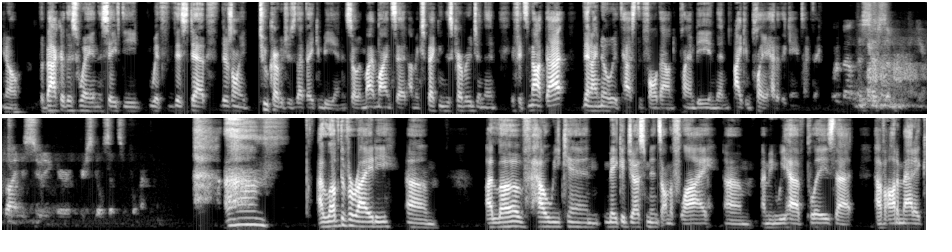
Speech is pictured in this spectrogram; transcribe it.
you know, the backer this way and the safety with this depth, there's only two coverages that they can be in, and so in my mindset, I'm expecting this coverage, and then if it's not that, then I know it has to fall down to Plan B, and then I can play ahead of the game type thing. What about the system do you find is suiting your, your skill set so far? Um, I love the variety. Um, I love how we can make adjustments on the fly. Um, I mean, we have plays that have automatic,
